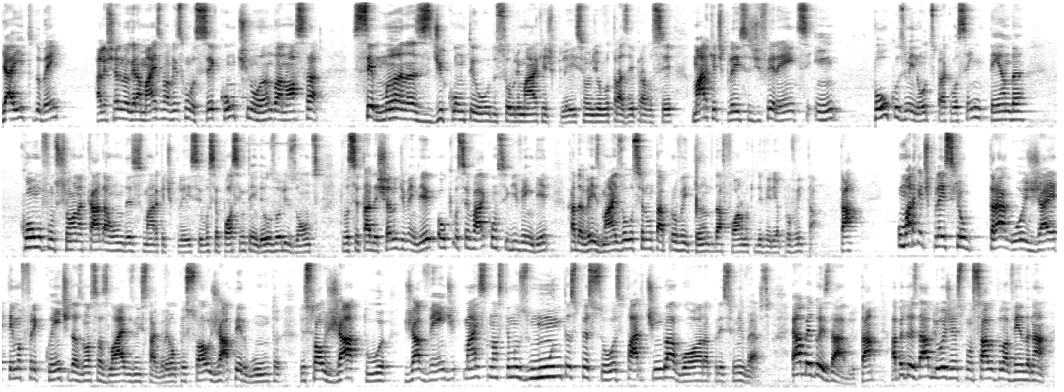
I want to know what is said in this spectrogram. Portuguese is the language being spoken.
E aí, tudo bem? Alexandre Nogueira mais uma vez com você, continuando a nossa semanas de conteúdo sobre Marketplace, onde eu vou trazer para você marketplaces diferentes em poucos minutos para que você entenda como funciona cada um desses marketplaces e você possa entender os horizontes que você está deixando de vender ou que você vai conseguir vender cada vez mais ou você não está aproveitando da forma que deveria aproveitar, tá? O marketplace que eu trago hoje já é tema frequente das nossas lives no Instagram, o pessoal já pergunta, o pessoal já atua, já vende, mas nós temos muitas pessoas partindo agora para esse universo. É a B2W, tá? A B2W hoje é responsável pela venda na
